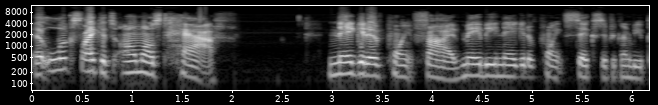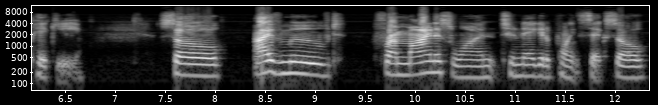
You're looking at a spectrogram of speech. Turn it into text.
it looks like it's almost half, negative 0.5, maybe negative 0.6 if you're going to be picky. So I've moved from minus 1 to negative 0.6. So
